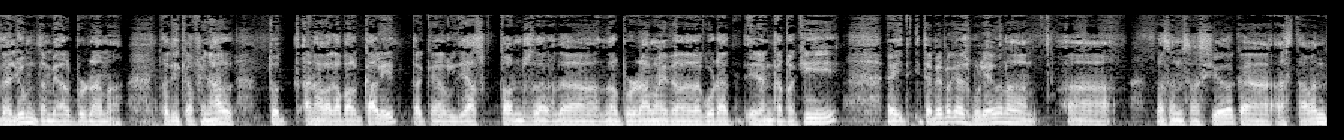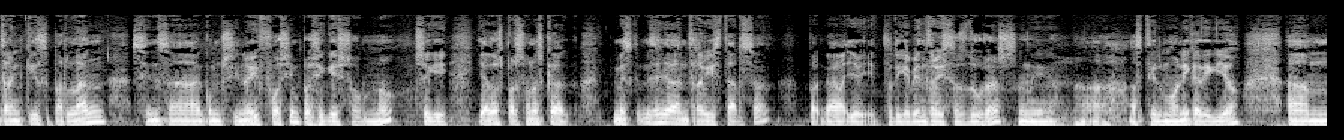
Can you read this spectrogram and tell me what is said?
de llum també del programa, tot i que al final tot anava cap al càlid, perquè ja els tons de, de, del programa i de decorat eren cap aquí, eh, i, i també perquè es volia donar eh, la sensació de que estaven tranquils parlant sense, com si no hi fóssim però sí que hi som, no? O sigui, hi ha dues persones que, més, més enllà d'entrevistar-se, perquè, tot i que hi havia entrevistes dures, estil Mònica, dic jo, um,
